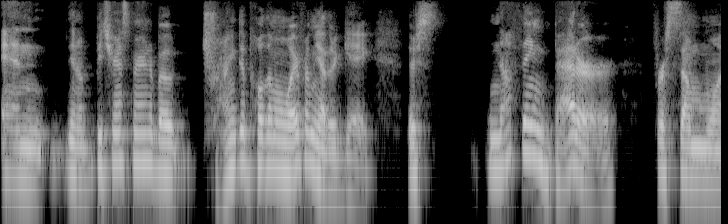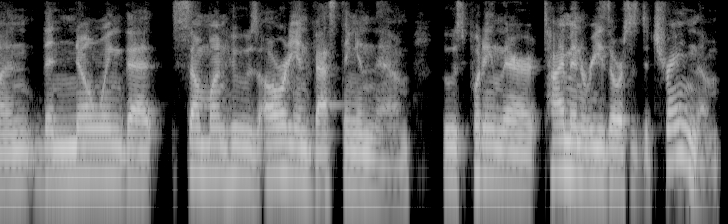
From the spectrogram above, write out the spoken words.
And you know, be transparent about trying to pull them away from the other gig. There's nothing better for someone than knowing that someone who's already investing in them, who's putting their time and resources to train them,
